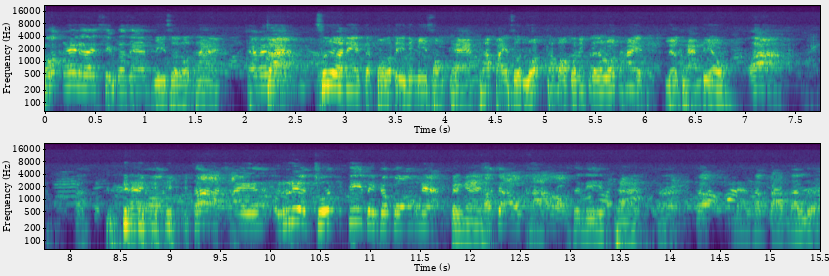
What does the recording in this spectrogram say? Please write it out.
ลดให้เลย 10%มีส่วนลดให้ ใช่ไหมจาแม่กเสื้อนี่แต่ปกตินี่มีสองแขน ถ้าไปส่วนลดถ้าบอกตัวนี้จะลดให้เหลือแขนเดียวอ่าอะแน่นอนถ้าใครเลือกชุดที่เป็นกระโปรงเนี่ยเป็นไง เขาจะเอาขาออกทันทีใช่อ่าก็นะครับตามนั้นเลย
